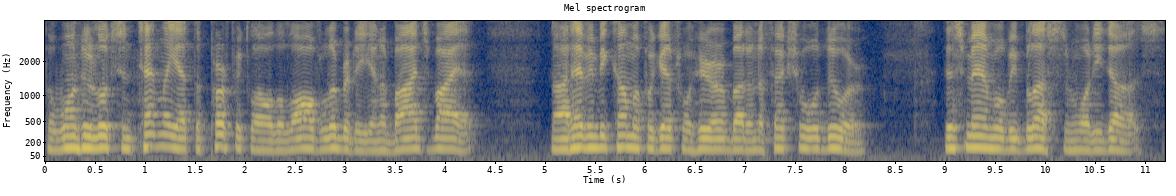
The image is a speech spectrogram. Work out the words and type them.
But one who looks intently at the perfect law, the law of liberty, and abides by it, not having become a forgetful hearer, but an effectual doer, this man will be blessed in what he does.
